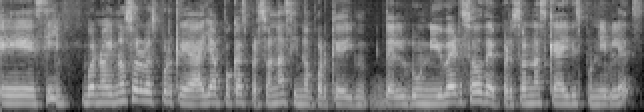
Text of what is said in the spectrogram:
Eh, sí, bueno, y no solo es porque haya pocas personas, sino porque del universo de personas que hay disponibles,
